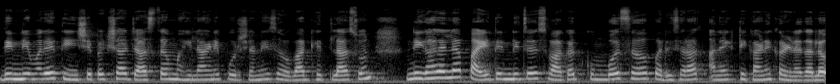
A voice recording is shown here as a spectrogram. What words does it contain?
दिंडीमध्ये तीनशेपेक्षा जास्त महिला आणि पुरुषांनी सहभाग घेतला असून निघालेल्या पायी दिंडीचे स्वागत कुंभोजसह परिसरात अनेक ठिकाणी करण्यात आलं.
